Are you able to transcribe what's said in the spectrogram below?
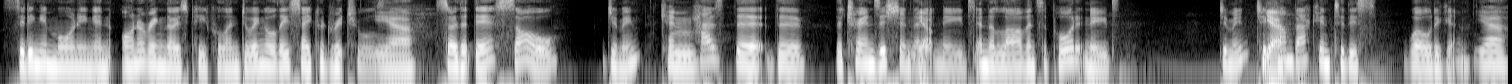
sitting in mourning and honoring those people and doing all these sacred rituals, Yeah. so that their soul, Jimmy, Can has the the the transition that Yep. it needs and the love and support it needs, Jimmy, to Yeah. come back into this world again. yeah.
